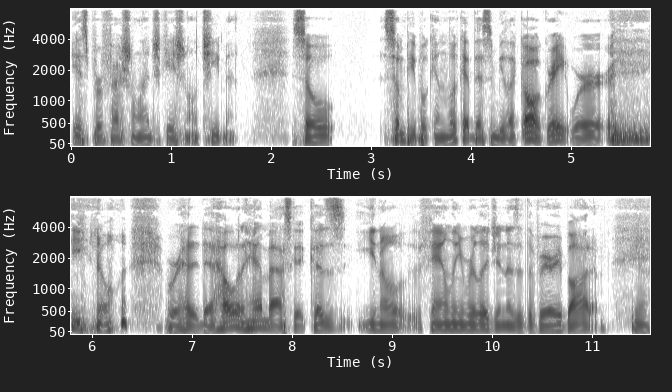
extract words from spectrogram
is professional educational achievement. So some people can look at this and be like, "Oh, great, we're you know we're headed to hell in a handbasket because you know family and religion is at the very bottom." Yeah.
